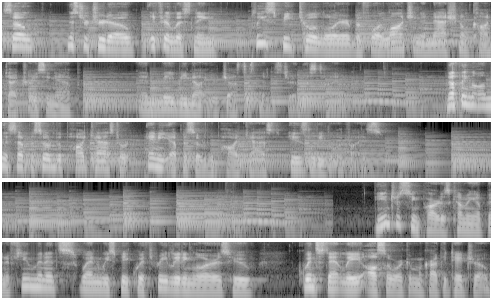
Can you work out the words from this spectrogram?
So, Mr. Trudeau, if you're listening, Please speak to a lawyer before launching a national contact tracing app, and maybe not your justice minister this time. Nothing on this episode of the podcast or any episode of the podcast is legal advice. The interesting part is coming up in a few minutes when we speak with three leading lawyers who, coincidentally, also work at McCarthy Tétrault.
